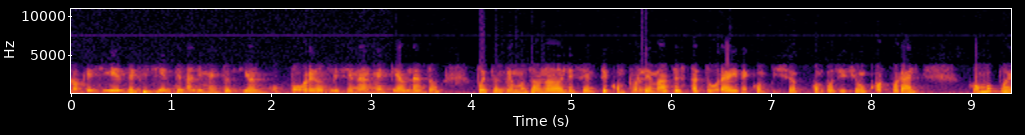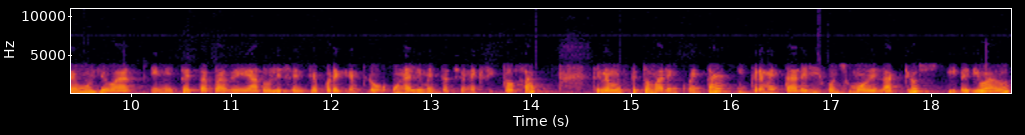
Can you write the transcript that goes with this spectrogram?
lo que si es deficiente la alimentación o pobre nutricionalmente hablando, pues tendremos a un adolescente con problemas de estatura y de composición corporal. ¿Cómo podemos llevar en esta etapa de adolescencia, por ejemplo, una alimentación exitosa? Tenemos que tomar en cuenta incrementar el consumo de lácteos y derivados,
